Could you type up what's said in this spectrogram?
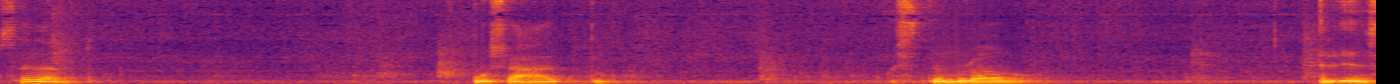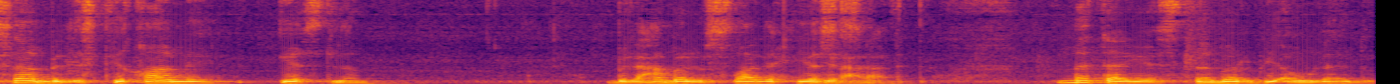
سلامته وسعادته واستمراره. الإنسان بالاستقامة يسلم بالعمل الصالح يسعد, يسعد. متى يستمر بأولاده؟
